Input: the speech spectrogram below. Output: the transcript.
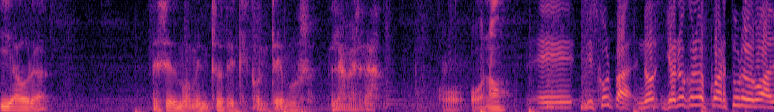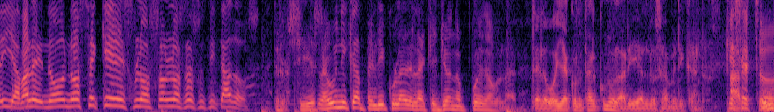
Y ahora es el momento de que contemos la verdad. O, no. Eh, disculpa, no, yo no conozco a Arturo de Boadilla, ¿vale? No, no sé qué es lo- son los resucitados. Pero sí es la única película de la que yo no puedo hablar. Te lo voy a contar como lo harían los americanos. ¿Qué es esto?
